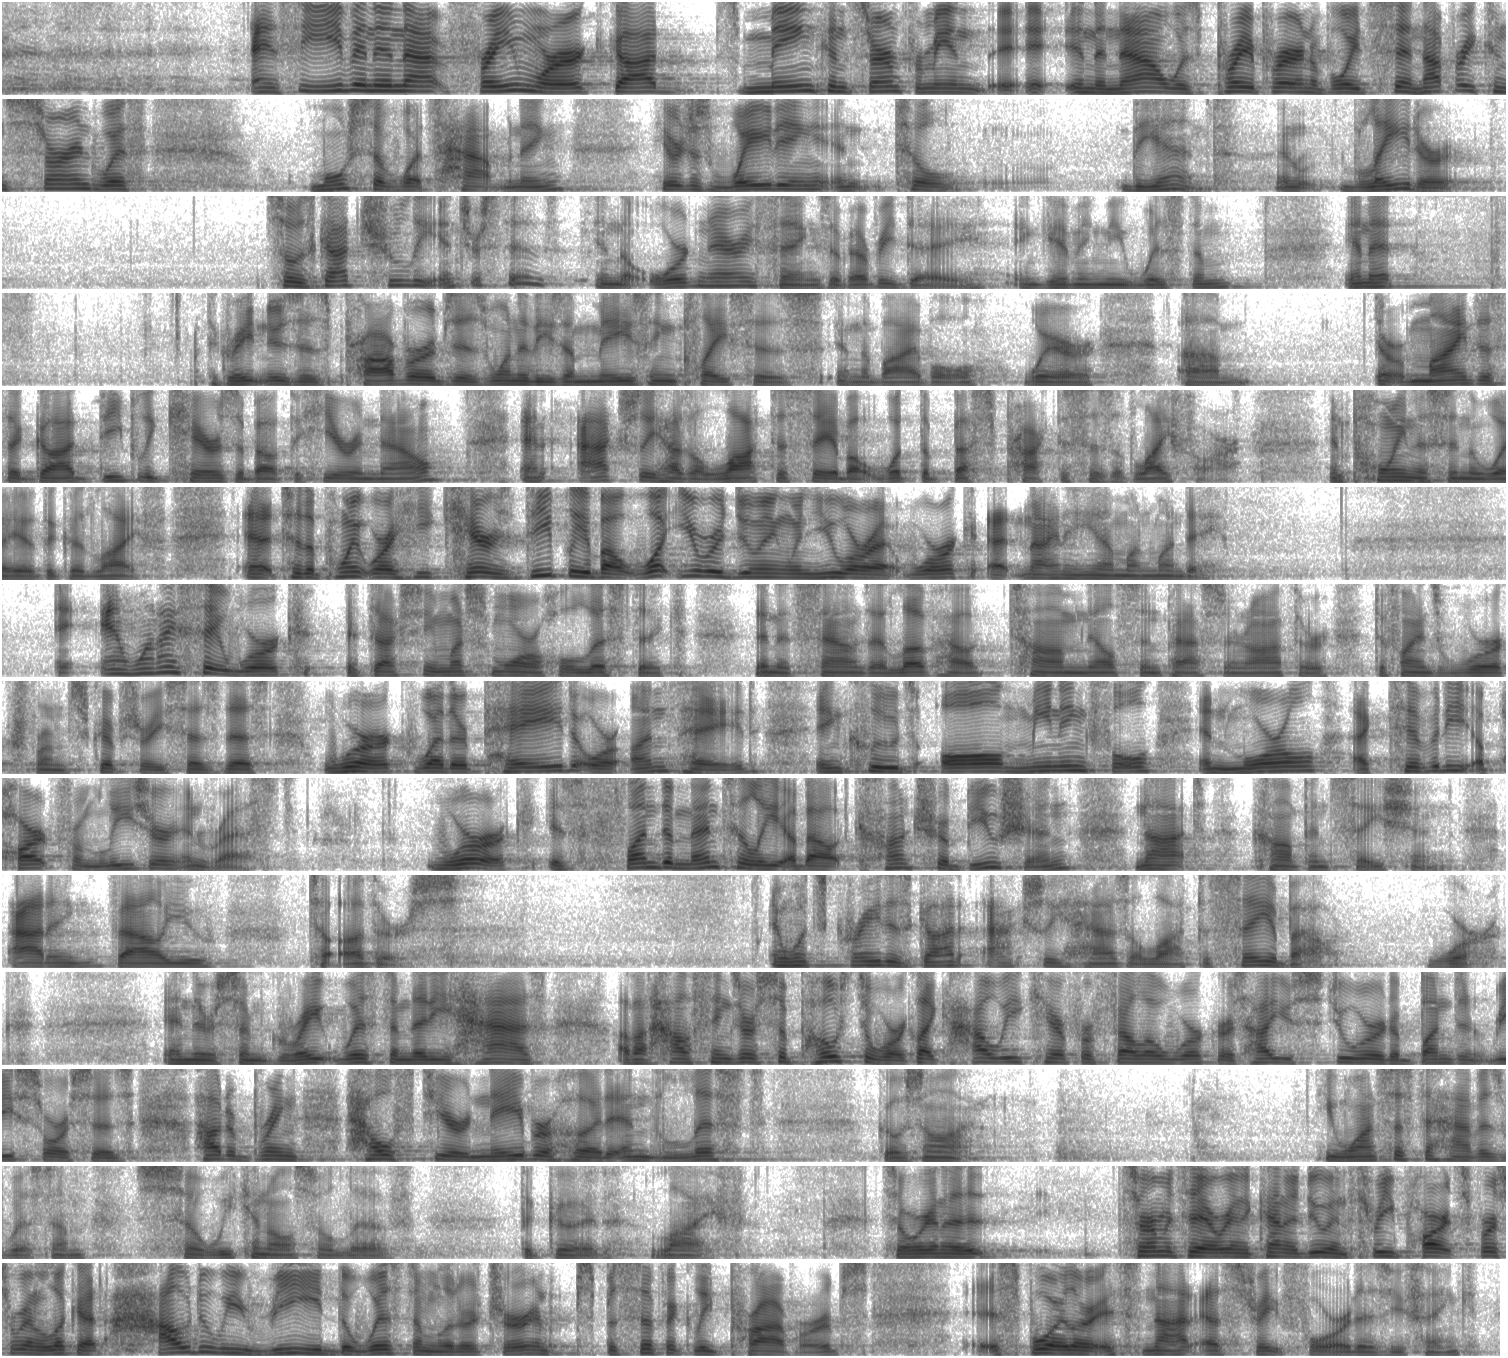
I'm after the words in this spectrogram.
and see, even in that framework, God's main concern for me in, in the now was pray a prayer and avoid sin. Not very concerned with most of what's happening. He was just waiting until the end and later. So, is God truly interested in the ordinary things of every day and giving me wisdom in it? The great news is, Proverbs is one of these amazing places in the Bible where um, it reminds us that God deeply cares about the here and now and actually has a lot to say about what the best practices of life are and point us in the way of the good life. Uh, to the point where he cares deeply about what you are doing when you are at work at 9 a.m. on Monday. And when I say work, it's actually much more holistic than it sounds. I love how Tom Nelson, pastor and author, defines work from Scripture. He says this Work, whether paid or unpaid, includes all meaningful and moral activity apart from leisure and rest work is fundamentally about contribution, not compensation, adding value to others. And what's great is God actually has a lot to say about work. And there's some great wisdom that he has about how things are supposed to work, like how we care for fellow workers, how you steward abundant resources, how to bring health to your neighborhood, and the list goes on. He wants us to have his wisdom so we can also live the good life. So we're going to sermon today we're going to kind of do in three parts. First, we're going to look at how do we read the wisdom literature, and specifically Proverbs. Eh, spoiler, it's not as straightforward as you think.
